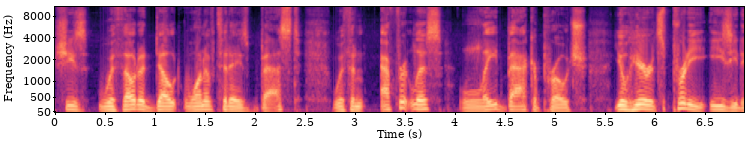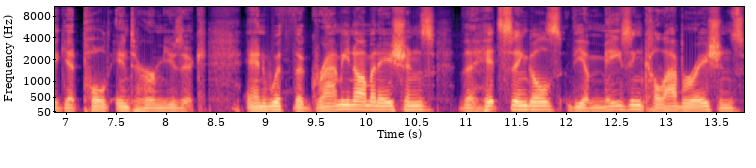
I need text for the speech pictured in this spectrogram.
She's without a doubt one of today's best with an effortless, laid-back approach. You'll hear it's pretty easy to get pulled into her music. And with the Grammy nominations, the hit singles, the amazing collaborations,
